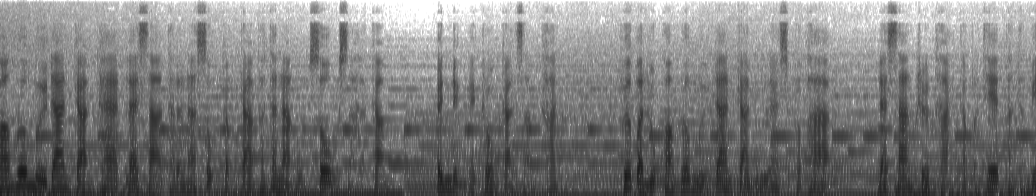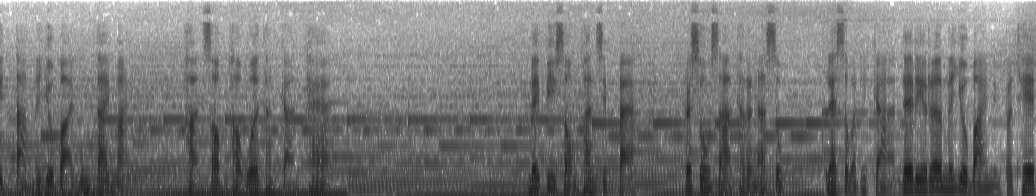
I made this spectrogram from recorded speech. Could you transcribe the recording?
ความร่วมมือด้านการแพทย์และสาธารณสุขกับการพัฒนาห่วงโซ่อุตสาหกรรม เป็นหนึ่งในโครงการสำคัญ เพื่อบรรลุความร่วมมือด้านการดูแลสุขภาพ และสร้างเครือข่ายกับประเทศพันธมิตรตามนโยบายมุ่งใต้ใหม่ ผ่านซอฟต์พาวเวอร์ทางการแพทย์ ในปี 2018 กระทรวงสาธารณสุข และสวัสดิการได้ริเริ่มนโยบาย 1 ประเทศ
